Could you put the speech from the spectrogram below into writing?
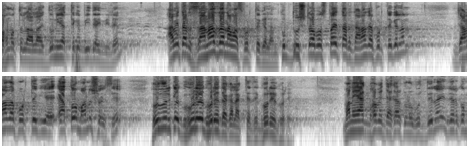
রহমতুল্লাহ আল্লাহ দুনিয়ার থেকে বিদায় নিলেন। আমি তার জানাজা নামাজ পড়তে গেলাম। খুব দুষ্ট অবস্থায় তার জানাজা পড়তে গেলাম। জানাজা পড়তে গিয়ে এত মানুষ হয়েছে হুজুরকে ঘুরে ঘুরে দেখা লাগতেছে, ঘুরে ঘুরে। মানে একভাবে দেখার কোনো বুদ্ধি নাই, যেরকম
